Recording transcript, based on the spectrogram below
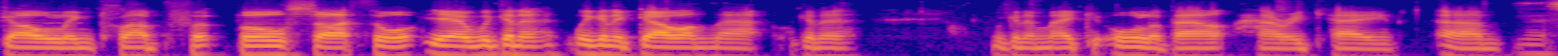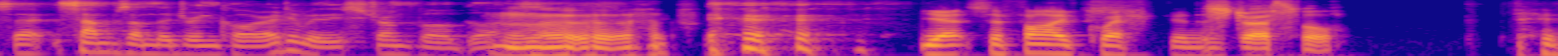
goal in club football. So I thought, yeah, we're gonna we're gonna go on that. We're gonna we're gonna make it all about Harry Kane. Um, Yes, uh, Sam's on the drink already with his Strongbow glass. Mm. yeah, so five questions. Stressful.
